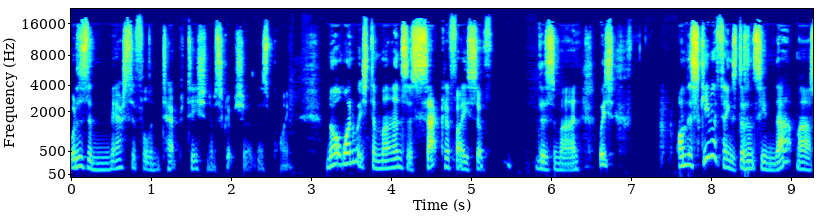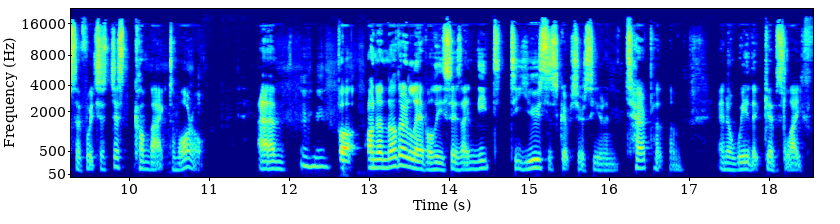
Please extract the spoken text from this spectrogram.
What is the merciful interpretation of scripture at this point? Not one which demands a sacrifice of this man, which on the scheme of things doesn't seem that massive, which has just come back tomorrow. Um, mm-hmm. But on another level, he says, I need to use the scriptures here and interpret them in a way that gives life.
